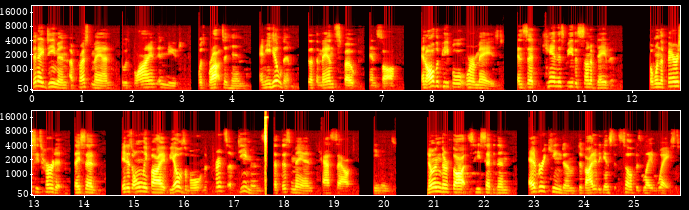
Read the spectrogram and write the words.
Then a demon oppressed man who was blind and mute was brought to him, and he healed him, so that the man spoke and saw. And all the people were amazed, and said, Can this be the son of David? But when the Pharisees heard it, they said, It is only by Beelzebul, the prince of demons, that this man casts out demons. Knowing their thoughts, he said to them, Every kingdom divided against itself is laid waste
